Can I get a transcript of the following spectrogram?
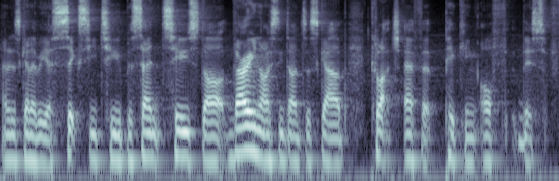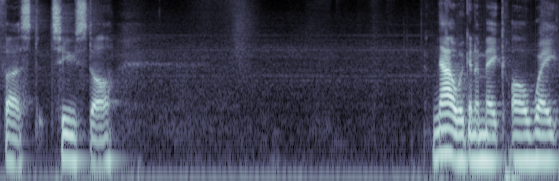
And it's going to be a 62% two star very nicely done to scab. Clutch effort picking off this first two star now we're going to make our way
